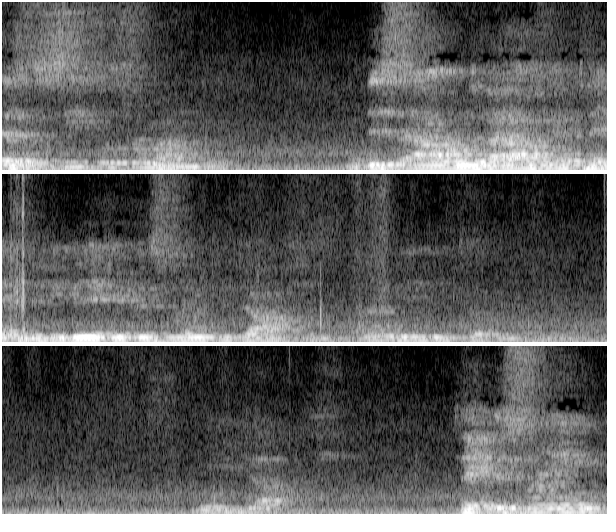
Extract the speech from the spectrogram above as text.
As a ceaseless reminder of this hour and the vows you have taken, do you Mia give this ring to Josh? Will you, Josh? Take this ring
